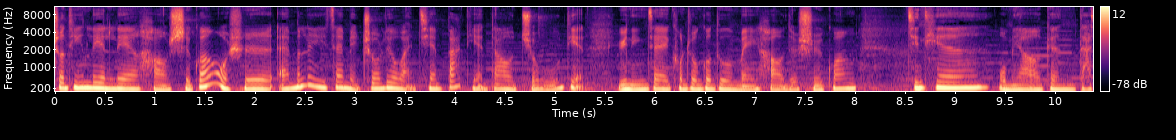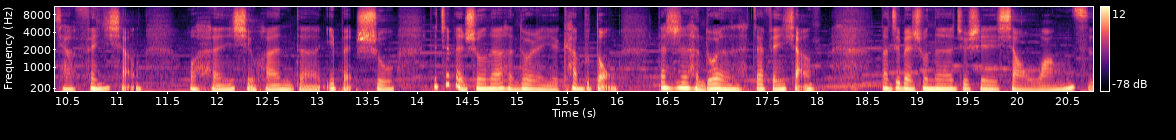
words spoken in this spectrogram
收听《恋恋好时光》，我是 Emily，在每周六晚间八点到九点，与您在空中共度美好的时光。今天我们要跟大家分享我很喜欢的一本书。那这本书呢，很多人也看不懂，但是很多人在分享。那这本书呢，就是《小王子》。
